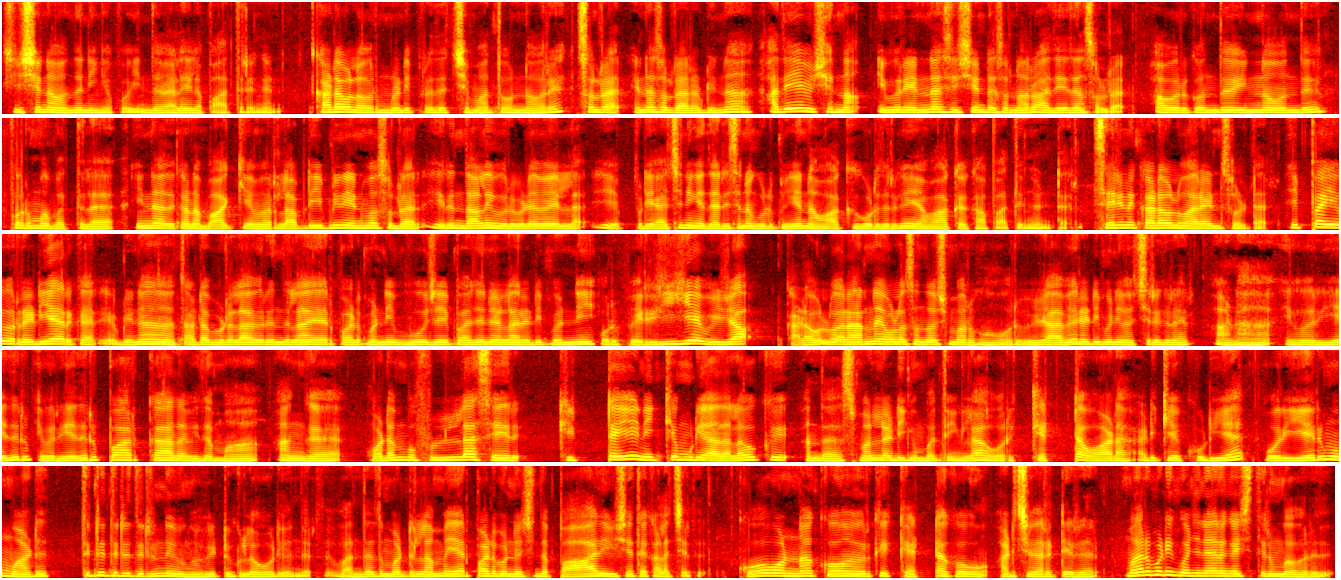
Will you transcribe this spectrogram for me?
சிஷ்யனை வந்து நீங்கள் போய் இந்த வேலையில் பார்த்துருங்கன்னு கடவுள் அவர் முன்னாடி பிரதட்சமாக தோணுனவர் சொல்கிறார் என்ன சொல்கிறார் அப்படின்னா அதே விஷயந்தான் இவர் என்ன சிஷ்யன்ட்ட சொன்னாரோ அதே தான் சொல்கிறார் அவருக்கு வந்து இன்னும் வந்து பொறுமை பத்தில். இன்னும் அதுக்கான பாக்கியம் வரல. அப்படி இப்படின்னு என்னமோ சொல்கிறார் இருந்தாலும் இவர் விடவே இல்லை. எப்படியாச்சும் நீங்கள் தரிசனம் கொடுப்பீங்க. நான் வாக்கு கொடுத்துருக்கேன். என் வாக்கை காப்பாற்றுங்கன்ட்டார் சரின்னு கடவுள் வரேன்னு சொல்லிட்டார். இப்போ இவர் ரெடியாக இருக்கார். எப்படின்னா தடபுடலாக விருந்துலாம் ஏற்பாடு பண்ணி பூஜை பஜனை எல்லாம் ரெடி பண்ணி ஒரு பெரிய விழா. கடவுள் வராருன்னா எவ்வளோ சந்தோஷமாக இருக்கும். ஒரு விழாவே ரெடி பண்ணி வச்சிருக்கிறார். ஆனால் இவர் எதிர் இவர் எதிர்பார்க்காத விதமாக அங்கே உடம்பு ஃபுல்லாக சேரு. கிட்டையே நிற்க முடியாத அளவுக்கு அந்த ஸ்மெல் அடிக்கும் பார்த்தீங்களா ஒரு கெட்ட வாடை அடிக்கக்கூடிய ஒரு எருமை மாடு திரு திரு திருன்னு இவங்க வீட்டுக்குள்ளே ஓடி வந்துடுது வந்தது மட்டும் இல்லாமல் ஏற்பாடு பண்ணி வச்சிருந்த பாதி விஷயத்தை கலைச்சிருது. கோவம்னா கோவம் இருக்குது கெட்ட கோவம் அடித்து விரட்டிடுறாரு. மறுபடியும் கொஞ்சம் நேரம் கழிச்சு திரும்ப வருது.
